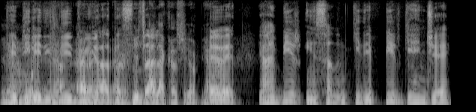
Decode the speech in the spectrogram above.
Ya tebdil edildiği ya, evet, dünyadasında. evet, hiç alakası yok. Yani. Evet. Yani bir insanın gidip bir gence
